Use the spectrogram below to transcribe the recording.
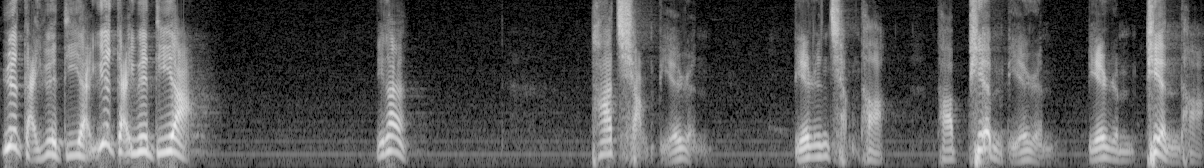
越改越低呀，越改越低呀！你看，他抢别人。别人抢他，他骗别人，别人骗他。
